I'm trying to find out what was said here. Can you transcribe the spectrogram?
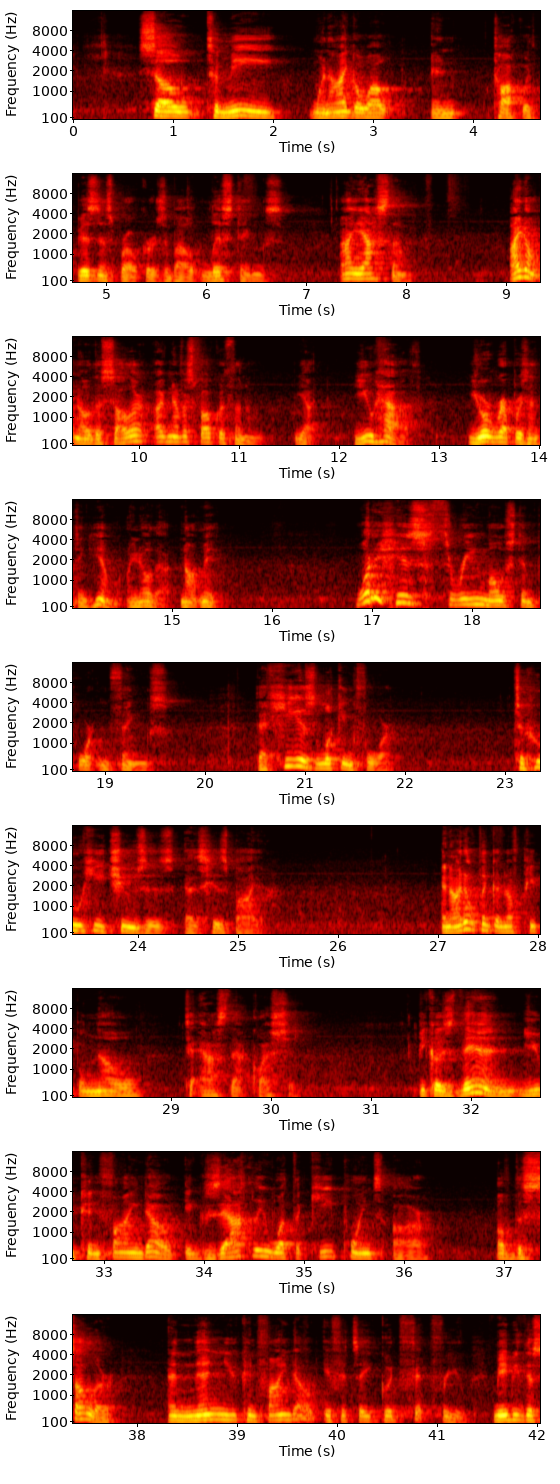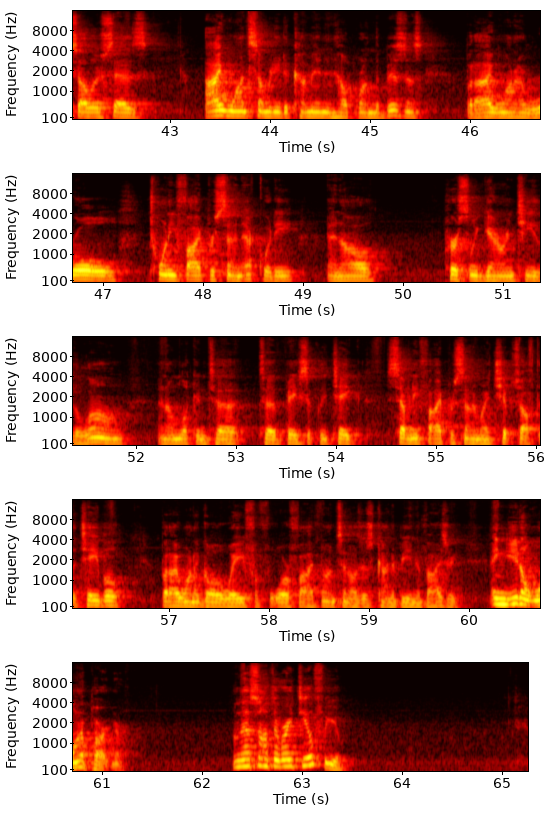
So to me, when I go out and talk with business brokers about listings, I ask them, I don't know the seller. I've never spoke with him yet. You have. You're representing him. I know that, not me. What are his three most important things that he is looking for to who he chooses as his buyer? And I don't think enough people know to ask that question. Because then you can find out exactly what the key points are of the seller, and then you can find out if it's a good fit for you. Maybe the seller says, I want somebody to come in and help run the business but I want to roll 25% equity and I'll personally guarantee the loan and I'm looking to, to basically take 75% of my chips off the table, but I want to go away for four or five months and I'll just kind of be an advisory. And you don't want a partner. And that's not the right deal for you.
